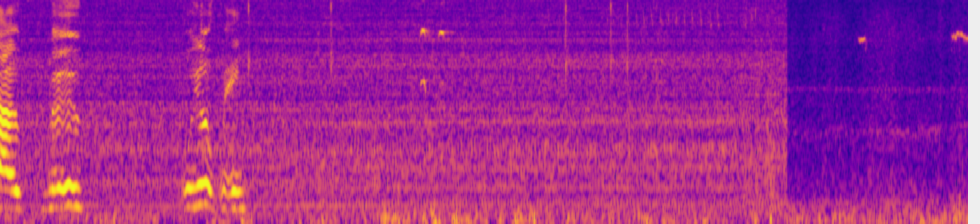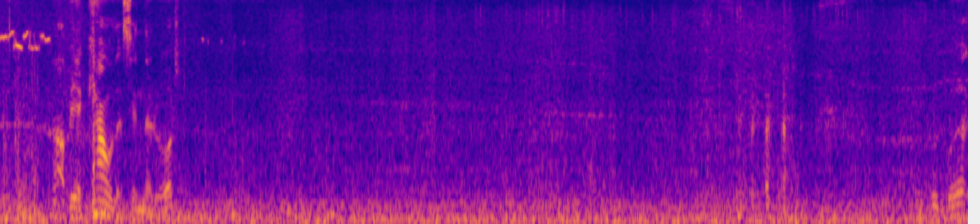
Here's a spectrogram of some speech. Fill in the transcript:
Hello, moo. Oh, you look mean. be a cow that's in the road. Good work,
